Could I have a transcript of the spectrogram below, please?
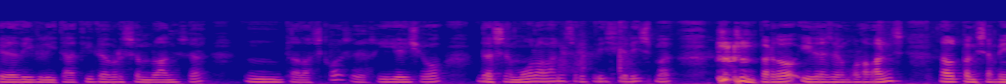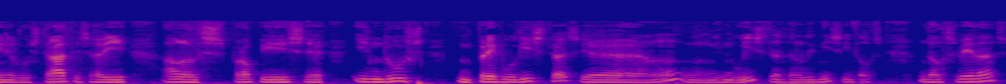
credibilitat i de versemblança de les coses i això des de molt abans del cristianisme perdó, i des de molt abans del pensament il·lustrat, és a dir, els propis eh, hindús prebudistes, eh, no? hinduistes de l'inici dels, dels Vedes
